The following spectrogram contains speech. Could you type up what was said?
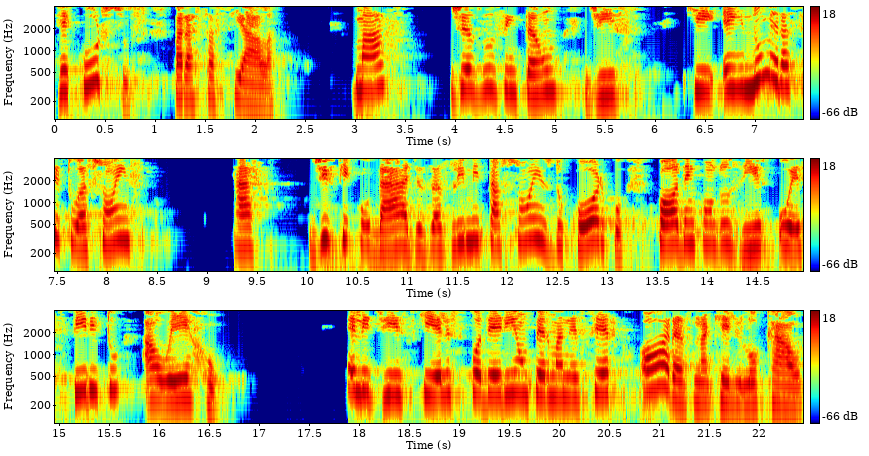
recursos para saciá-la. Mas Jesus então diz que em inúmeras situações as dificuldades, as limitações do corpo podem conduzir o espírito ao erro. Ele diz que eles poderiam permanecer horas naquele local,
